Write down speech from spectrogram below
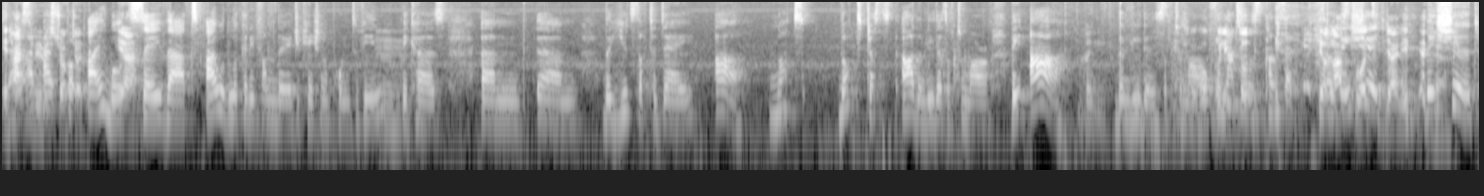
it has to be I- I- restructured I, would yeah say that I would look at it from the educational point of view Mm. because um, um, the youths of today are not not just are the leaders of tomorrow. They are The- the leaders of tomorrow. hopefully- in so concept. your so last they word, should, Tijani. they should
